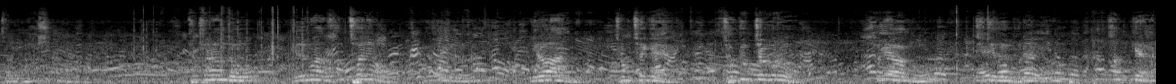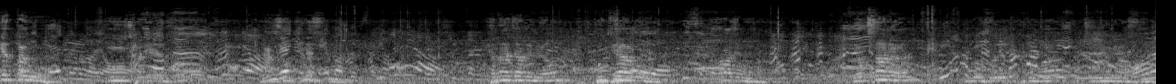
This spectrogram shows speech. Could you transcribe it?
저는 확신합니다. 충청남도 1만 3천여 회원들은 이러한 정책에 적극적으로 참여하고 지지를 보내며 함께 하겠다고 이 자리에서 약속하겠습니다. 변하지 않으면 도태하고 사라집니다. 역사는 그것을 증명해왔습니다.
